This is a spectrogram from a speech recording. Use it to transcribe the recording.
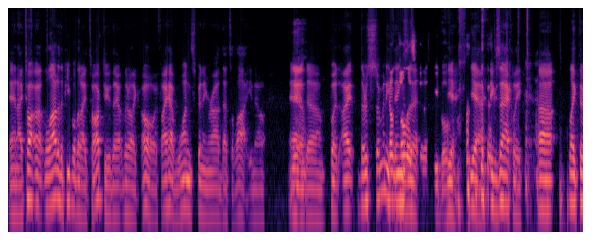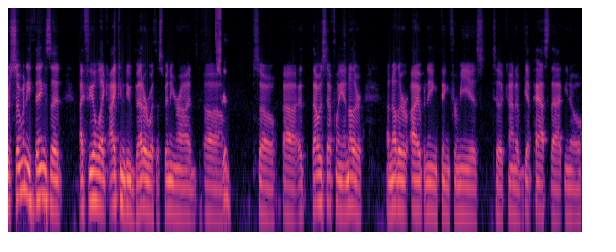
and I talk a lot of the people that I talk to, they're they're like, oh, if I have one spinning rod, that's a lot, you know. Yeah. And um, but I there's so many Don't- things don't that people. yeah yeah exactly uh like there's so many things that i feel like i can do better with a spinning rod um, Sure. so uh it, that was definitely another another eye-opening thing for me is to kind of get past that you know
